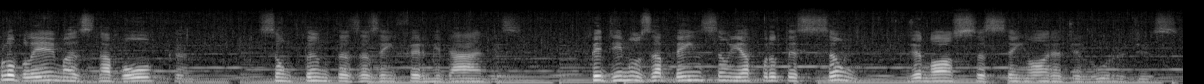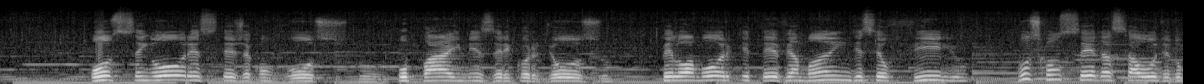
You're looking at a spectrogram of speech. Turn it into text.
problemas na boca, são tantas as enfermidades. Pedimos a bênção e a proteção de Nossa Senhora de Lourdes. O Senhor esteja convosco, o Pai misericordioso, pelo amor que teve a mãe de seu filho, vos conceda a saúde do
